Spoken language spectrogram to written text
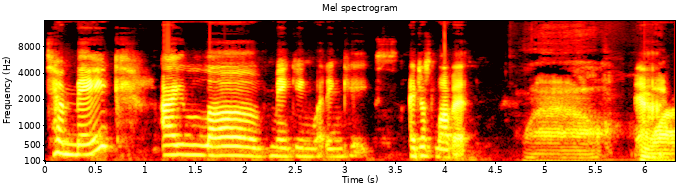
to make, I love making wedding cakes. I just love it. Wow. Yeah. Wow.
